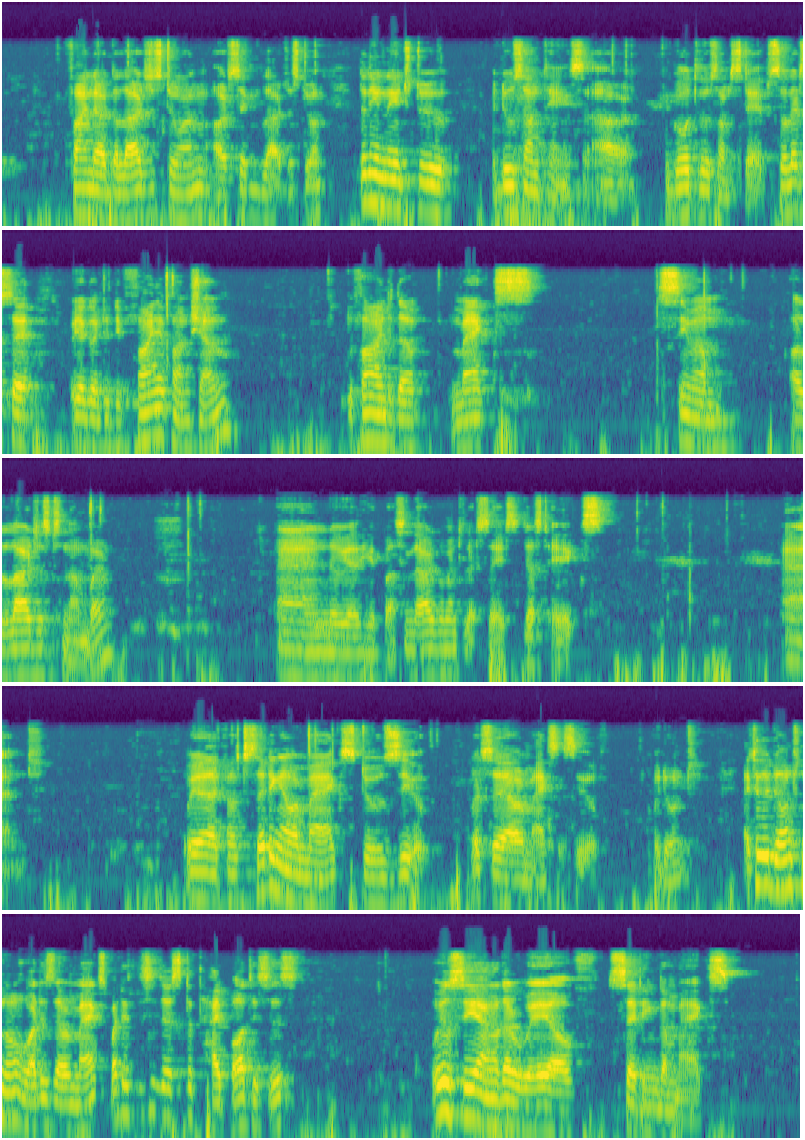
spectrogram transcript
find out the largest one or second largest one then you need to do some things uh, go through some steps. So let's say we are going to define a function. To find the max maximum or largest number. And we are here passing the argument. Let's say it's just x. And we are first setting our max to 0 let's say our max is 0 we don't actually we don't know what is our max but this is just a hypothesis. We'll see another way of setting the max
